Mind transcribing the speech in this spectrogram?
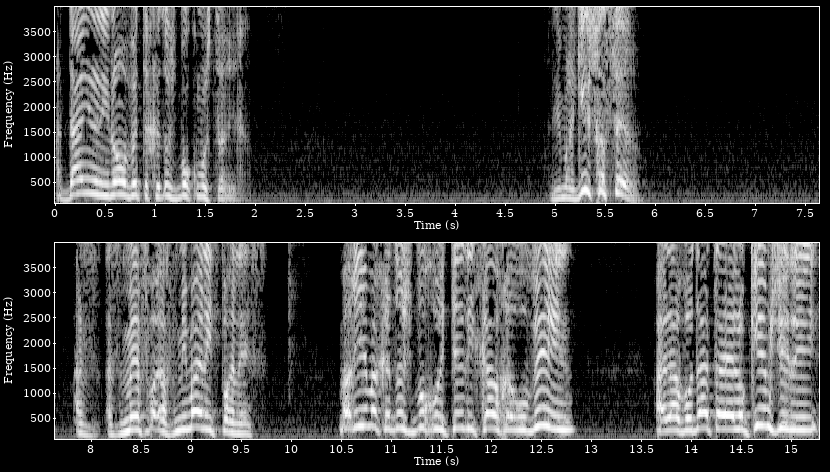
עדיין אני לא עובד את הקדוש ברוך כמו שצריך. אני מרגיש חסר. אז, אז, מאיפה, אז ממה אני אתפרנס? אמר, אם הקדוש ברוך הוא ייתן לי קו חרובין על עבודת האלוקים שלי,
